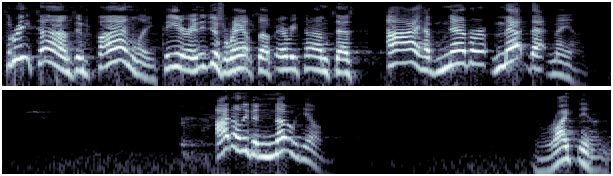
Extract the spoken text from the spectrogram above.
Three times, and finally, Peter, and he just ramps up every time, says, "I have never met that man." I don't even know him. And right then,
